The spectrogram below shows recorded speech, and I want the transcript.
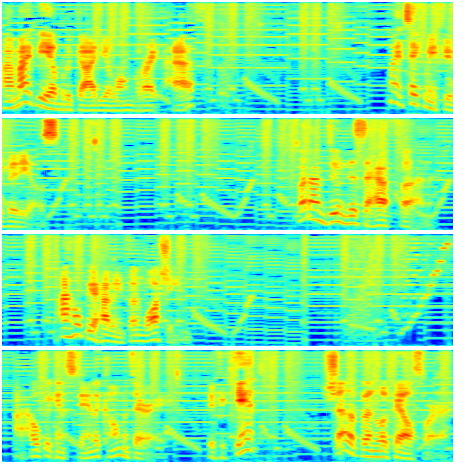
I might be able to guide you along the right path. Might take me a few videos. But I'm doing this to have fun. I hope you're having fun watching. I hope you can stand the commentary. If you can't, shut up and look elsewhere.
